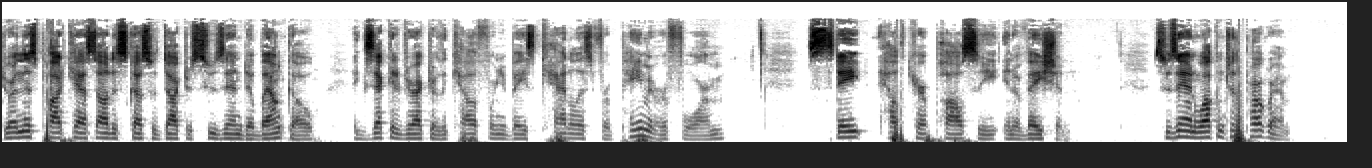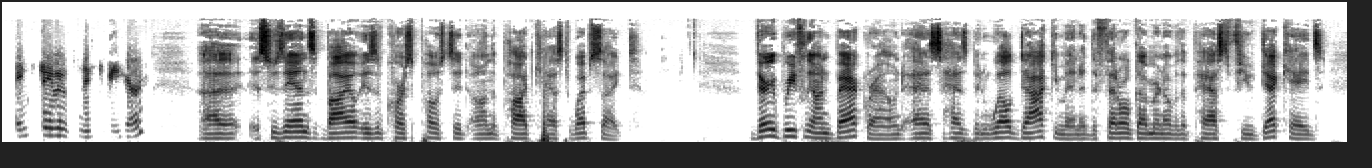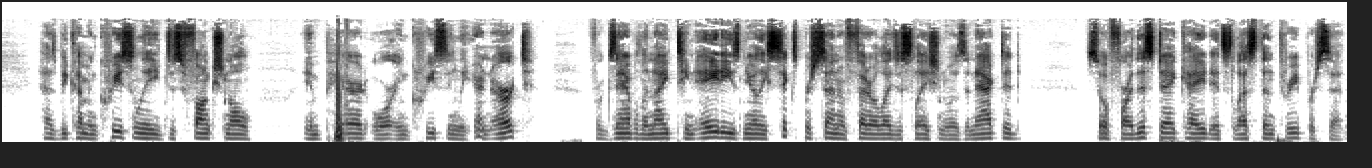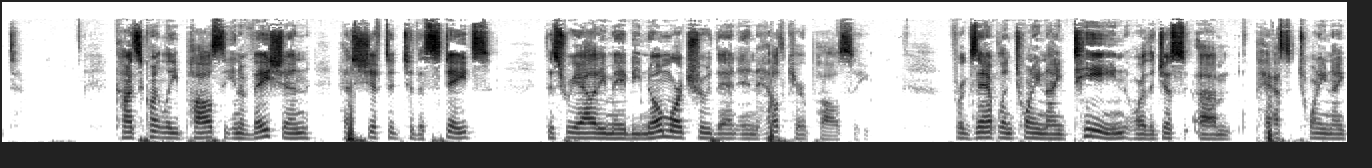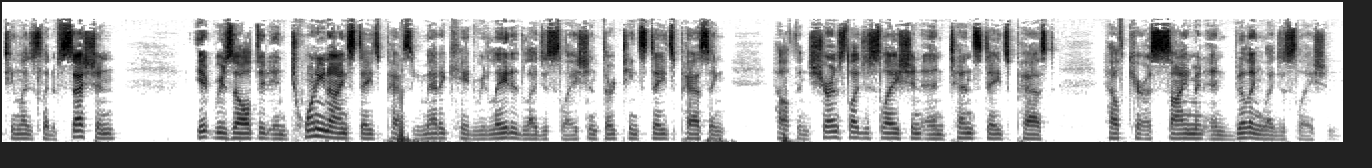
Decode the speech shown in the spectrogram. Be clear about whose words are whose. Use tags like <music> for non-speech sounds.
Speaker 1: During this podcast, I'll discuss with Dr. Suzanne Delbanco, Executive Director of the California based Catalyst for Payment Reform, State Healthcare Policy Innovation. Suzanne, welcome to the program.
Speaker 2: Thanks, David. It's nice to be here.
Speaker 1: Uh, Suzanne's bio is, of course, posted on the podcast website. Very briefly on background, as has been well documented, the federal government over the past few decades has become increasingly dysfunctional impaired, or increasingly inert. For example, in the 1980s, nearly 6% of federal legislation was enacted. So far this decade, it's less than 3%. Consequently, policy innovation has shifted to the states. This reality may be no more true than in healthcare policy. For example, in 2019, or the just um, past 2019 legislative session, it resulted in 29 states passing Medicaid related legislation, 13 states passing health insurance legislation, and 10 states passed healthcare assignment and billing legislation.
